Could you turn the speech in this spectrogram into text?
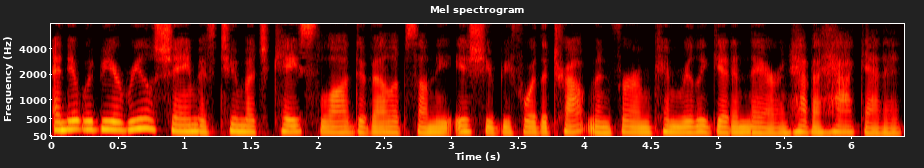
And it would be a real shame if too much case law develops on the issue before the Troutman firm can really get in there and have a hack at it.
